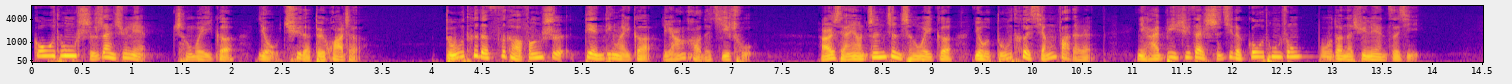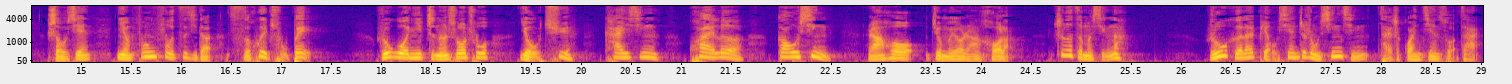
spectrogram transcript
沟通实战训练，成为一个有趣的对话者。独特的思考方式奠定了一个良好的基础。而想要真正成为一个有独特想法的人，你还必须在实际的沟通中不断的训练自己。首先，你要丰富自己的词汇储备。如果你只能说出有趣、开心、快乐、高兴，然后就没有然后了，这怎么行呢？如何来表现这种心情才是关键所在。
